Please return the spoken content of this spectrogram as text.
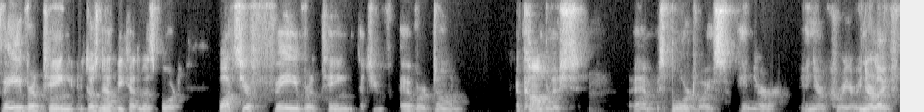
favorite thing? It doesn't have to be kettlebell sport What's your favorite thing that you've ever done, accomplished, um, sport wise in your in your career, in your life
